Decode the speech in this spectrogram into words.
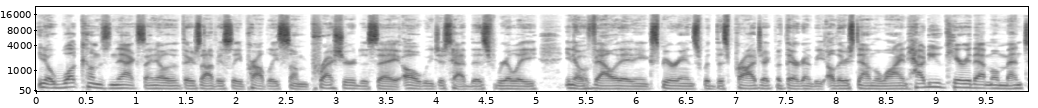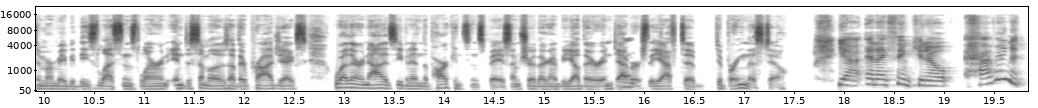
You know, what comes next? I know that there's obviously probably some pressure to say, oh, we just had this really, you know, validating experience with this project, but there are going to be others down the line. How do you carry that momentum or maybe these lessons learned into some of those other projects, whether or not it's even in the Parkinson space? I'm sure there are going to be other endeavors that you have to, to bring this to. Yeah, and I think you know having a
